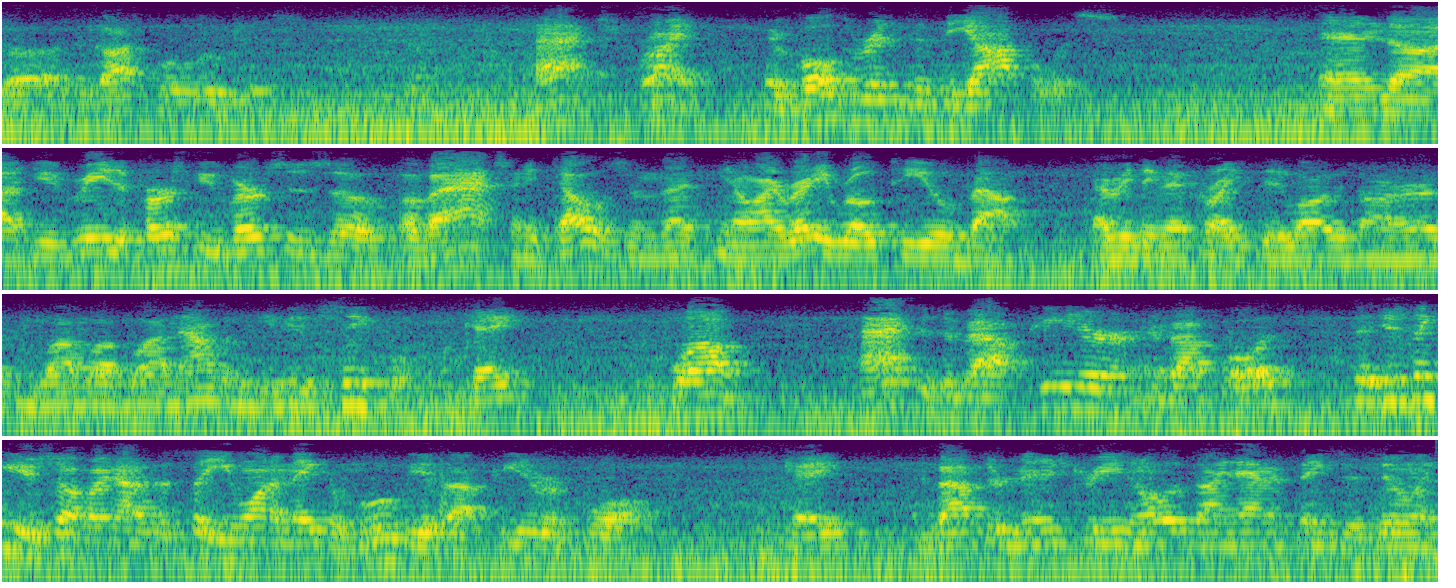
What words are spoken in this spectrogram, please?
uh, the Gospel of Luke is Acts, right? They're both written to Theophilus. And uh, you read the first few verses of, of Acts, and he tells them that, you know, I already wrote to you about everything that Christ did while he was on earth, and blah, blah, blah. Now I'm going to give you the sequel, okay? Well, Acts is about Peter and about Paul. Let's, just think of yourself right now. Let's say you want to make a movie about Peter and Paul, okay? About their ministries and all the dynamic things they're doing.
